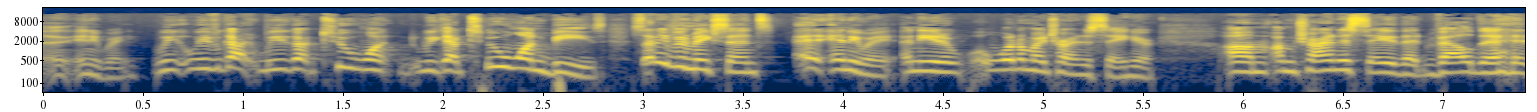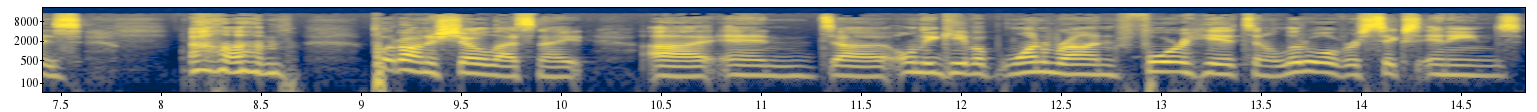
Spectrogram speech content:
Uh, anyway, we we've got we've got two one we got two one Bs. Does that even make sense? A- anyway, Anita, what am I trying to say here? Um, I'm trying to say that Valdez um, put on a show last night uh, and uh, only gave up one run, four hits, and a little over six innings.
